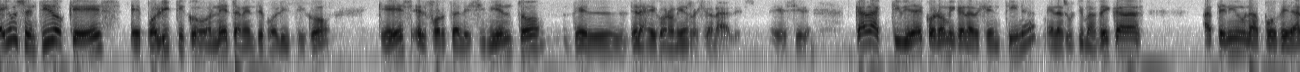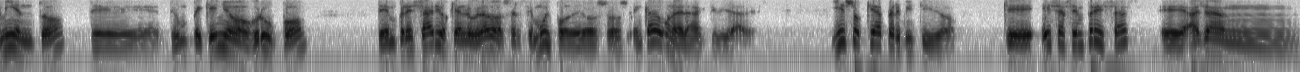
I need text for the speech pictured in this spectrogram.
hay un sentido que es eh, político, netamente político, que es el fortalecimiento de las economías regionales. Es decir, cada actividad económica en la Argentina en las últimas décadas ha tenido un apoderamiento de un pequeño grupo de empresarios que han logrado hacerse muy poderosos en cada una de las actividades. ¿Y eso qué ha permitido? Que esas empresas eh, hayan,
